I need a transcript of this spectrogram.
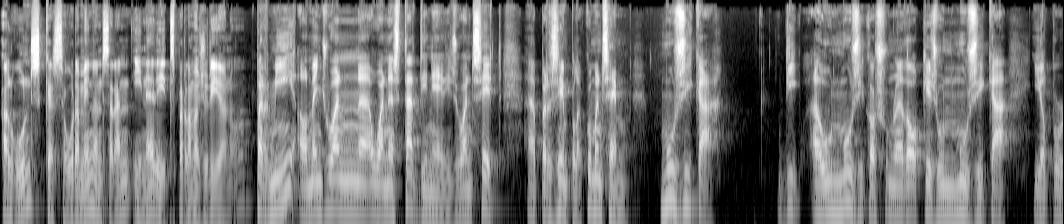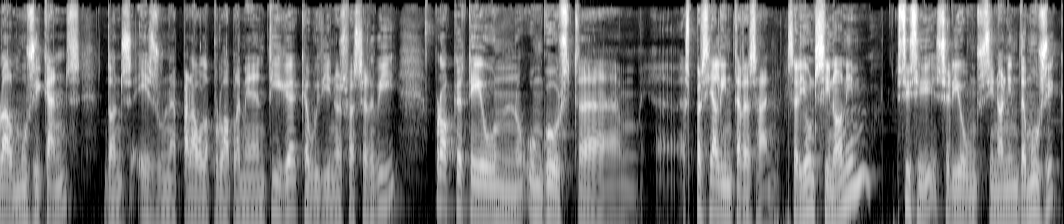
alguns que segurament en seran inèdits per la majoria, no? Per mi, almenys ho han, ho han estat d'inèdits, ho han set. Uh, per exemple, comencem. Musicar. Dic a un músic o sonador que és un musicà i el plural musicants, doncs és una paraula probablement antiga que avui dia no es fa servir, però que té un, un gust eh, especial interessant. Seria un sinònim? Sí, sí, seria un sinònim de músic,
